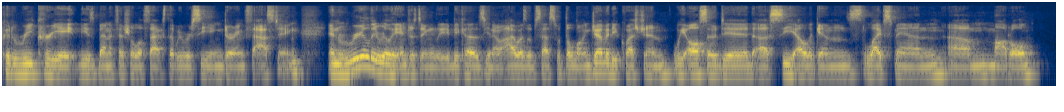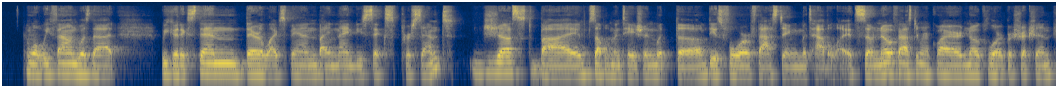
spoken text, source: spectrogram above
could recreate these beneficial effects that we were seeing during fasting. And really, really interestingly, because, you know, I was obsessed with the longevity question, we also did a C. elegans lifespan um, model. And what we found was that we could extend their lifespan by 96% just by supplementation with the these four fasting metabolites. So no fasting required, no caloric restriction.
